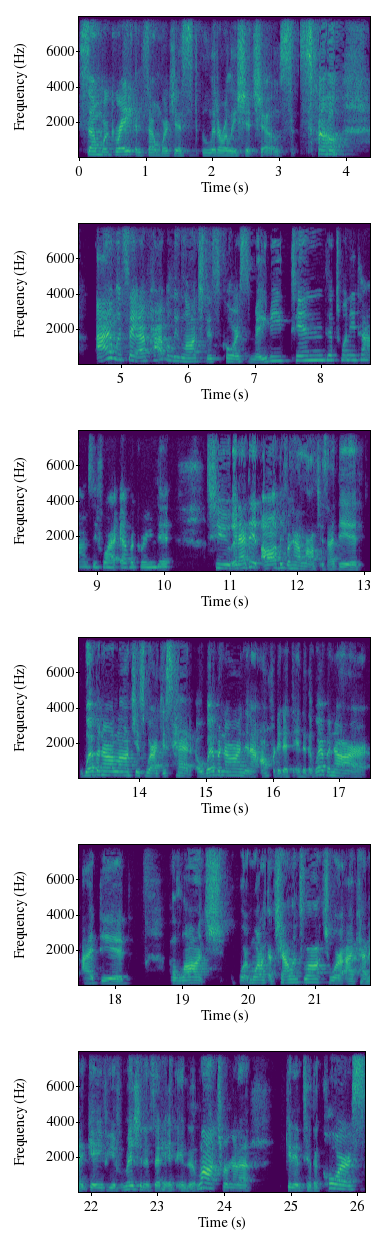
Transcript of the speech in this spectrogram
Some were great and some were just literally shit shows. So I would say I probably launched this course maybe 10 to 20 times before I evergreened it to, and I did all different kind of launches. I did webinar launches where I just had a webinar and then I offered it at the end of the webinar. I did a launch or more like a challenge launch where I kind of gave you information and said, hey, at the end of the launch, we're going to get into the course.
